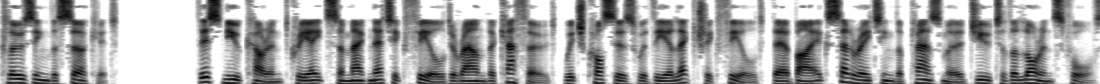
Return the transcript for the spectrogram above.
closing the circuit. This new current creates a magnetic field around the cathode, which crosses with the electric field, thereby accelerating the plasma due to the Lorentz force.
